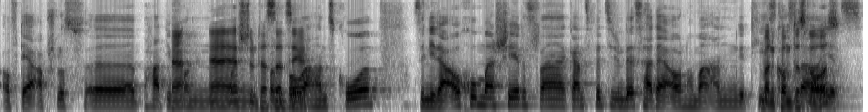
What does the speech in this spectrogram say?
auf der Abschlussparty äh, Ja, von, ja, ja, von, stimmt, von. Bora Hans Grohe sind die da auch rummarschiert. Das war ganz witzig und das hat er auch nochmal angeteased. Wann kommt das da raus?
